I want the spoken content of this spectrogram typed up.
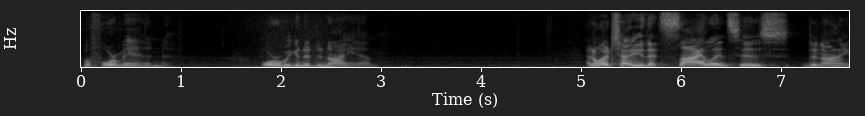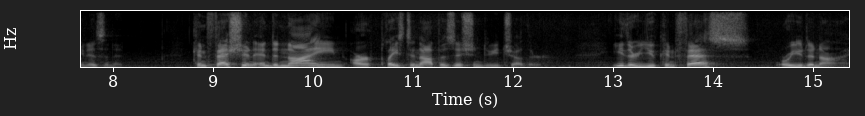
before men? Or are we going to deny him? And I want to tell you that silence is denying, isn't it? Confession and denying are placed in opposition to each other. Either you confess or you deny.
